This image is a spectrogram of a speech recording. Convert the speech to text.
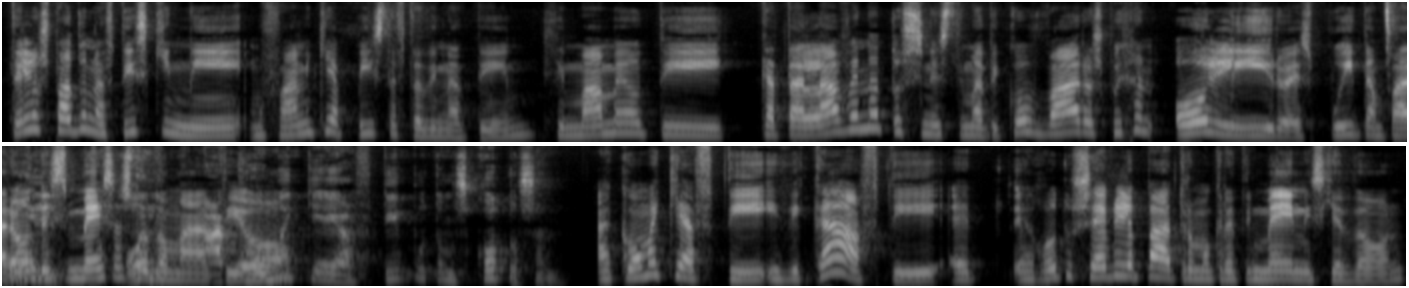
Τέλος πάντων αυτή η σκηνή μου φάνηκε απίστευτα δυνατή. Θυμάμαι ότι καταλάβαινα το συναισθηματικό βάρος που είχαν όλοι οι ήρωες που ήταν παρόντες Όλοι, μέσα στο όλοι. δωμάτιο. Ακόμα και αυτοί που τον σκότωσαν. Ακόμα και αυτοί, ειδικά αυτοί, ε, εγώ τους έβλεπα τρομοκρατημένοι σχεδόν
